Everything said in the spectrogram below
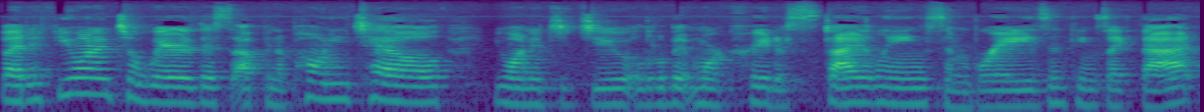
But if you wanted to wear this up in a ponytail, you wanted to do a little bit more creative styling, some braids and things like that,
